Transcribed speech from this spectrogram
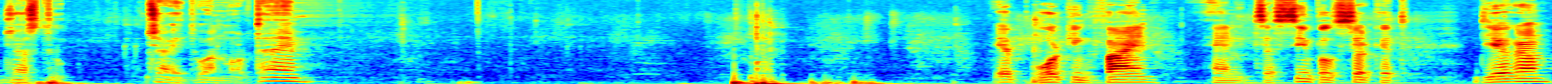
Just to try it one more time. Yep, working fine and it's a simple circuit diagram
